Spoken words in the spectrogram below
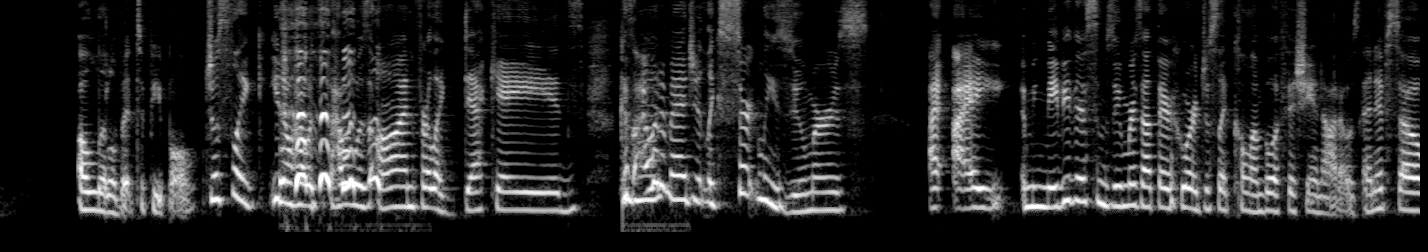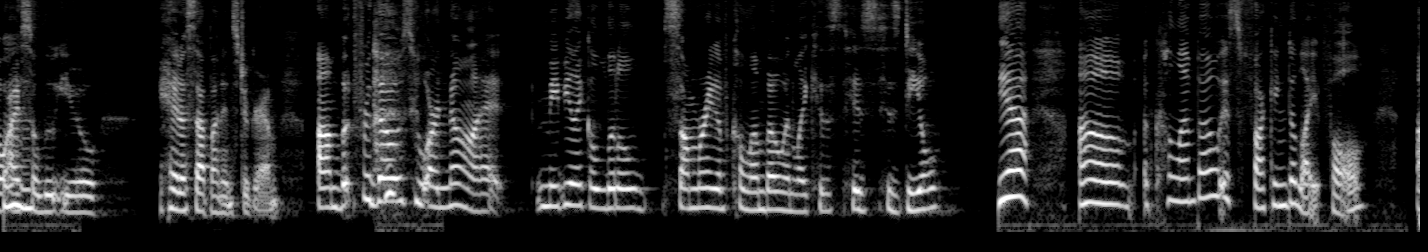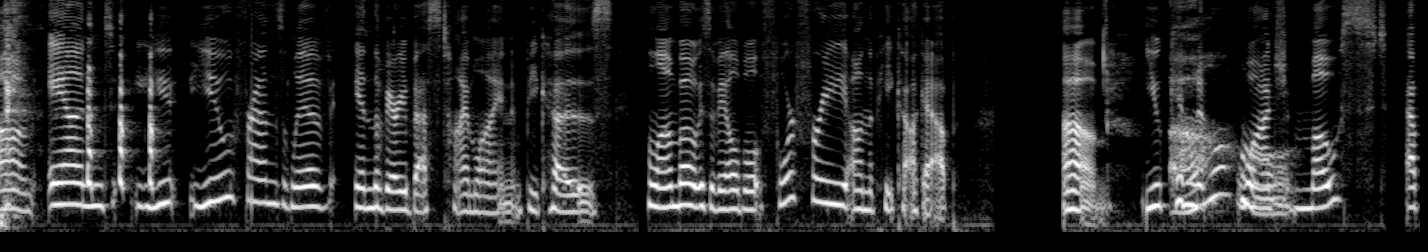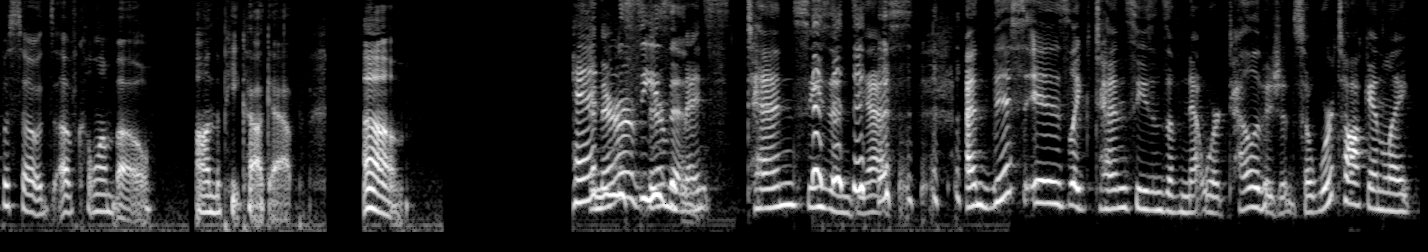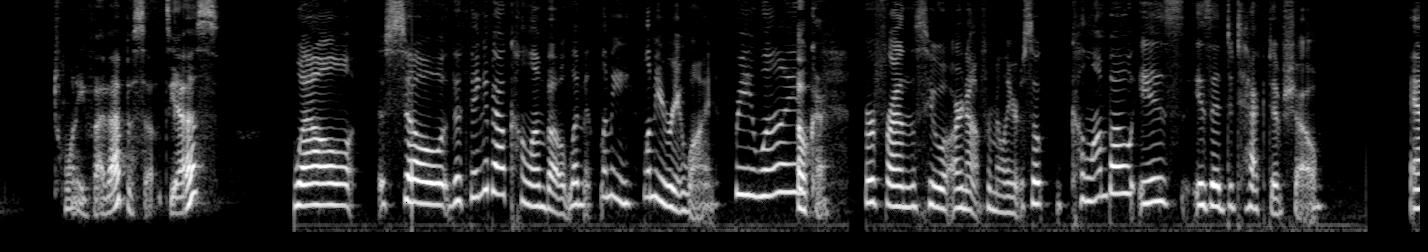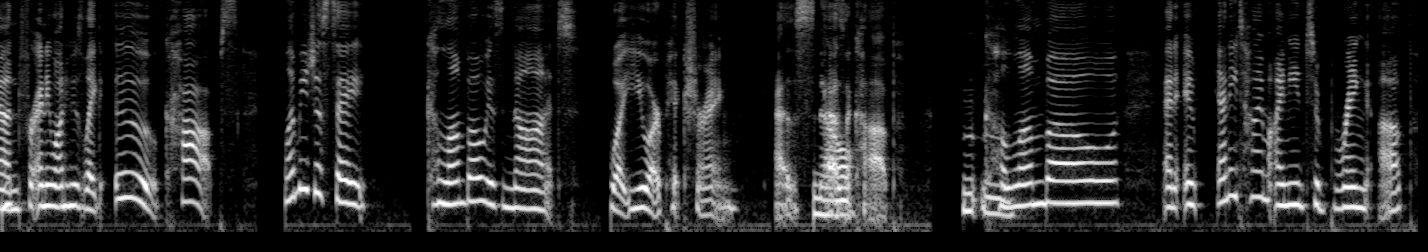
a little bit to people. Just like, you know, how it's how it was on for like decades. because I would imagine like certainly Zoomers. I, I I mean maybe there's some Zoomers out there who are just like Columbo aficionados. And if so, I Mhm. salute you. Hit us up on Instagram. Um, but for those who are not, maybe like a little summary of Columbo and like his his his deal. Yeah. Um Columbo is fucking delightful. Um and you you friends live in the very best timeline because Columbo is available for free on the Peacock app. Um you can Oh. watch most episodes of Columbo on the Peacock app. Um 10 And there are- there are seasons. men- 10 seasons, yes. And this is like 10 seasons of network television. So we're talking like 25 episodes, yes? Well, so the thing about Columbo, let me let me let me rewind. Rewind. Okay. For friends who are not familiar. So Columbo is is a detective show. Mm-hmm. And for anyone who's like, "Ooh, cops." Let me just say Columbo is not what you are picturing as as a cop. Mm-mm. Columbo, and it, anytime I need to bring up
